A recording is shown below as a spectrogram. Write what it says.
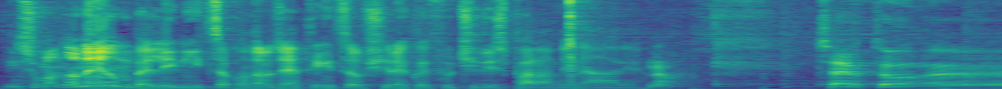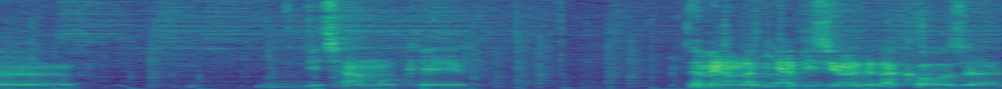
insomma non è un bell'inizio quando la gente inizia a uscire con i fucili sparando in aria. No, certo, eh, diciamo che almeno la mia visione della cosa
